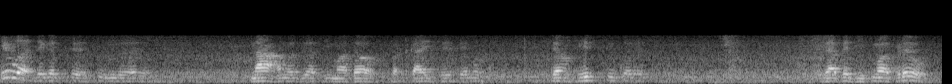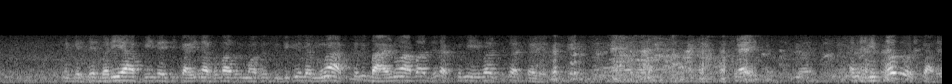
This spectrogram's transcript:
કેવું આ જગત છે સુંદર? ના સમજવાથી માથા ભટકાય છે તેમાં ત્યાં ભીત શું કરે? રાતે ભીતમાં અથડ્યો. કે આખરી એ વાર શું અને ભીતનો દોષ કાઢે.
